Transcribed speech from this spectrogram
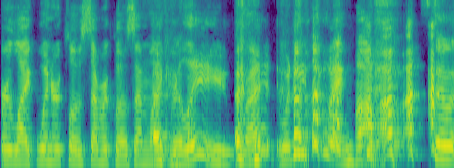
for like winter clothes, summer clothes. I'm like, Okay. really? What? What are you doing, mom? So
